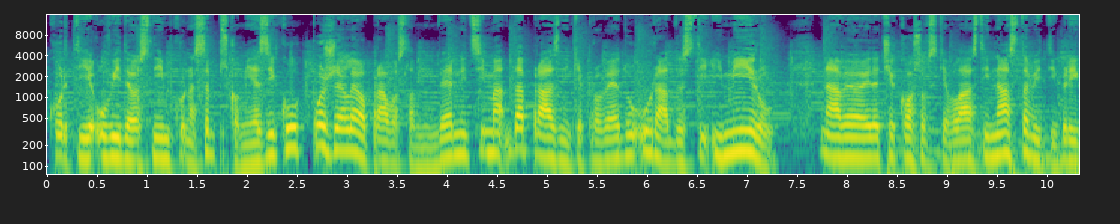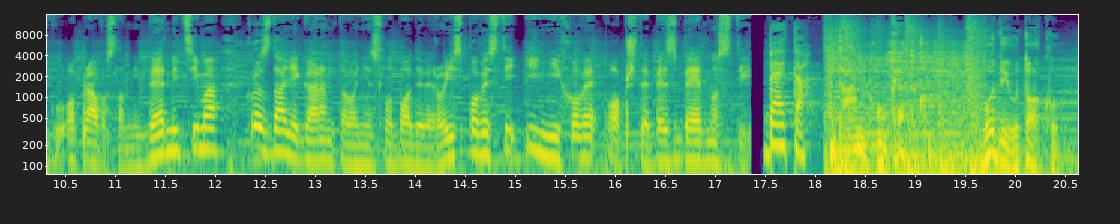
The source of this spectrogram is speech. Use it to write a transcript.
Kurti je u video snimku na srpskom jeziku poželeo pravoslavnim vernicima da praznike provedu u radosti i miru. Naveo je da će kosovske vlasti nastaviti brigu o pravoslavnim vernicima kroz dalje garantovanje slobode veroispovesti i njihove opšte bezbednosti. Beta. Dan ukratko. Budi u toku.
